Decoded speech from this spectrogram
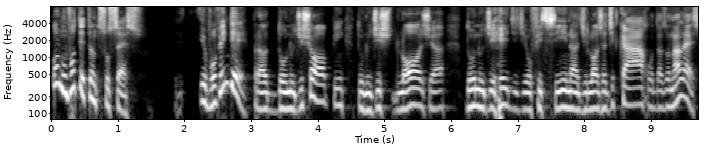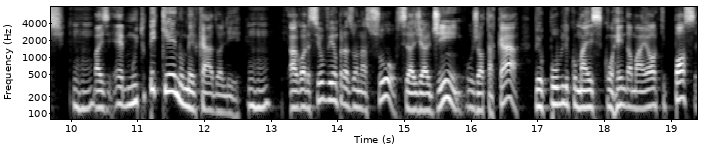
Pô, não vou ter tanto sucesso. Eu vou vender para dono de shopping, dono de loja, dono de rede de oficina, de loja de carro da Zona Leste. Uhum. Mas é muito pequeno o mercado ali. Uhum. Agora, se eu venho para a Zona Sul, Cidade Jardim, o JK, meu público mais com renda maior que possa,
